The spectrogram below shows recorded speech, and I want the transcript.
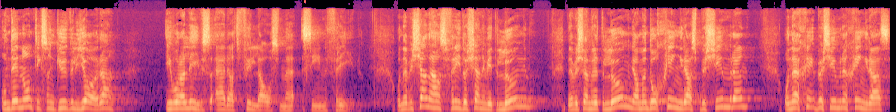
Om det är någonting som Gud vill göra i våra liv så är det att fylla oss med sin frid. Och när vi känner hans frid då känner vi ett lugn. När vi känner ett lugn, ja men då skingras bekymren. Och när bekymren skingras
